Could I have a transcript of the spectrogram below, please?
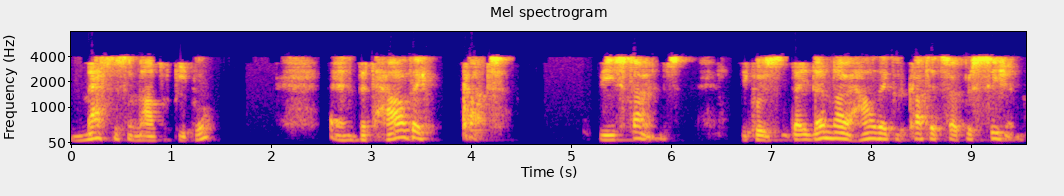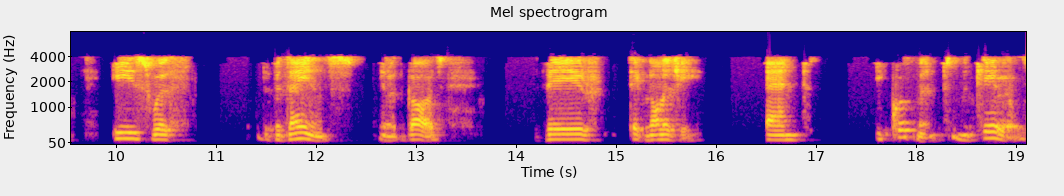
massive amount of people, and but how they cut these stones, because they don't know how they could cut it so precision, is with the Pleiadians, you know, the gods, their technology and equipment, materials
